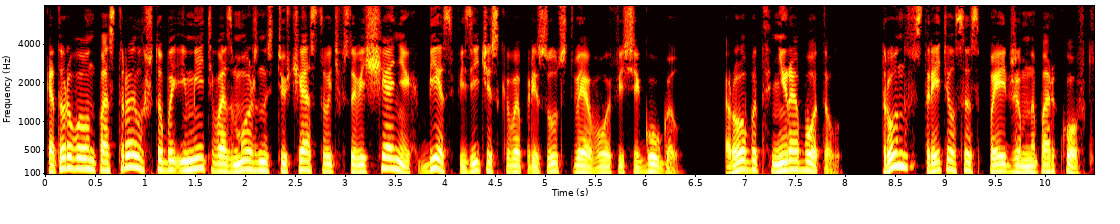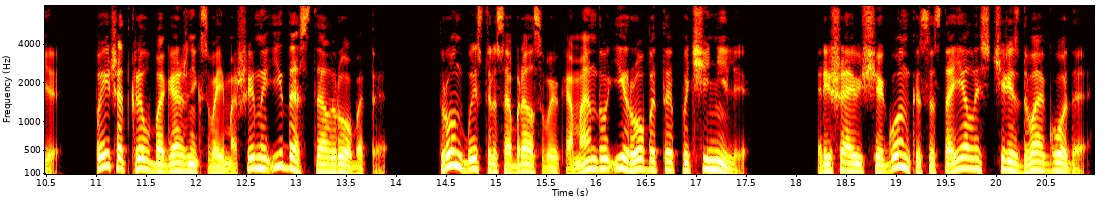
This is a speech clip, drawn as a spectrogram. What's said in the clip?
которого он построил, чтобы иметь возможность участвовать в совещаниях без физического присутствия в офисе Google. Робот не работал. Трун встретился с Пейджем на парковке. Пейдж открыл багажник своей машины и достал робота. Трон быстро собрал свою команду, и робота починили. Решающая гонка состоялась через два года.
